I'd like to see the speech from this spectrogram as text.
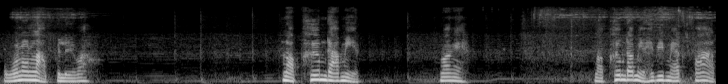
ผมว่าเราหลับไปเลยวะ หลับเพิ่มดาเมจว่าไง หลับเพิ่มดาเมจให้พี่แมทฟาด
